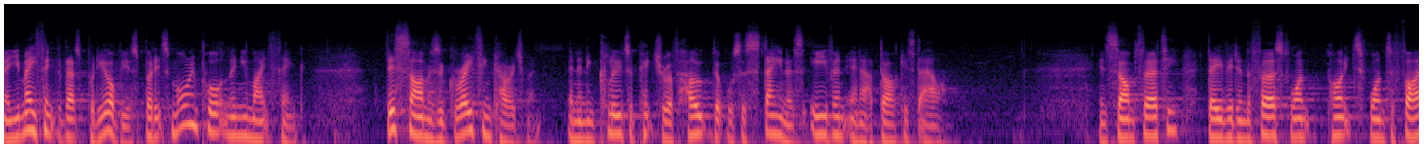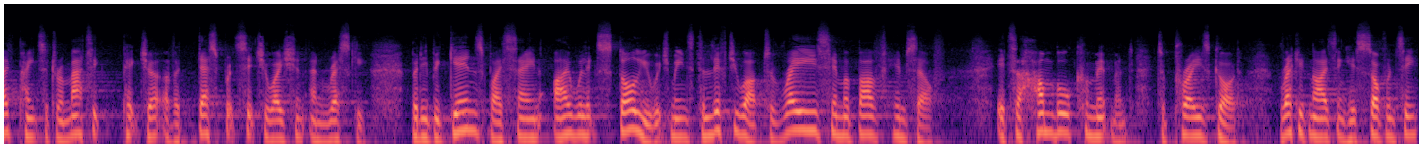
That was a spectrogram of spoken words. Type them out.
Now, you may think that that's pretty obvious, but it's more important than you might think. This psalm is a great encouragement, and it includes a picture of hope that will sustain us even in our darkest hour. In Psalm 30, David, in the first one, points 1 to 5, paints a dramatic picture of a desperate situation and rescue. But he begins by saying, I will extol you, which means to lift you up, to raise him above himself. It's a humble commitment to praise God, recognizing his sovereignty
